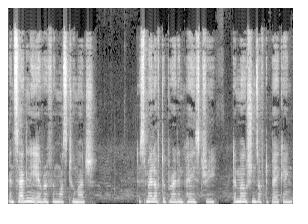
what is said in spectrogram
and suddenly everything was too much. The smell of the bread and pastry, the motions of the baking,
